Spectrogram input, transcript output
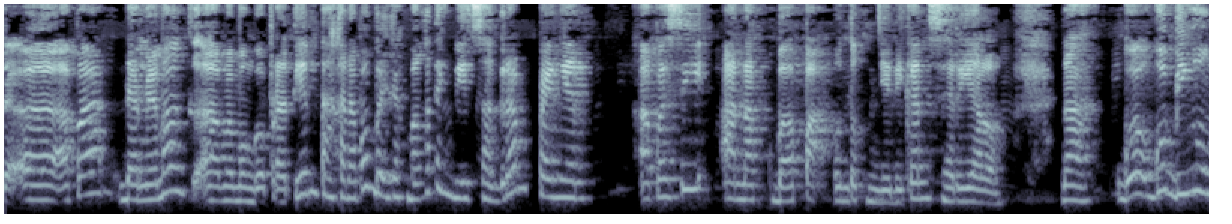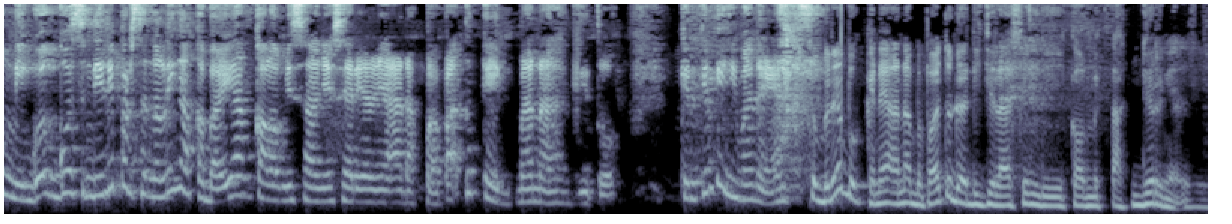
eh, apa dan memang eh, memang gue perhatiin entah kenapa banyak banget yang di Instagram pengen apa sih anak bapak untuk menjadikan serial. Nah, gue gue bingung nih. Gue gue sendiri personally nggak kebayang kalau misalnya serialnya anak bapak tuh kayak gimana gitu. Kira-kira kayak gimana ya? Sebenarnya bukannya anak bapak itu udah dijelasin di komik takdir nggak sih?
